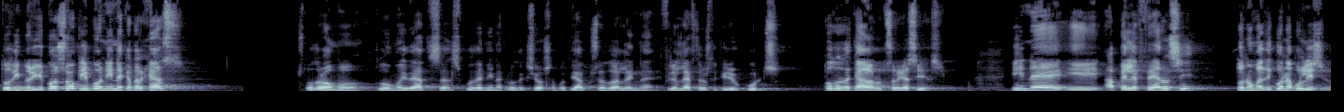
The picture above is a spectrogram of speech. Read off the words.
Το δημιουργικό σοκ λοιπόν είναι καταρχάς στο δρόμο του ομοειδεάτη σας, που δεν είναι ακροδεξιός από ό,τι άκουσα εδώ, αλλά είναι φιλελεύθερος, του κ. Κούλτς, το 12ωρο της εργασίας. Είναι η απελευθέρωση των ομαδικών απολύσεων.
